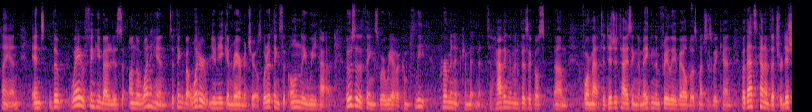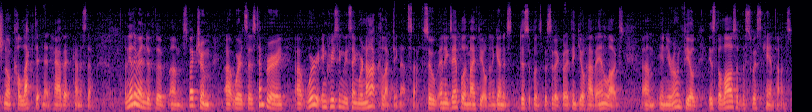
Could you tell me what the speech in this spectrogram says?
plan. And the way of thinking about it is, on the one hand, to think about what are unique and rare materials? What are things that only we have? Those are the things where we have a complete permanent commitment to having them in physical um, format, to digitizing them, making them freely available as much as we can. But that's kind of the traditional collect it and have it kind of stuff. On the other end of the um, spectrum, uh, where it says temporary, uh, we're increasingly saying we're not collecting that stuff. So an example in my field, and again, it's discipline specific, but I think you'll have analogs um, in your own field, is the laws of the Swiss cantons.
